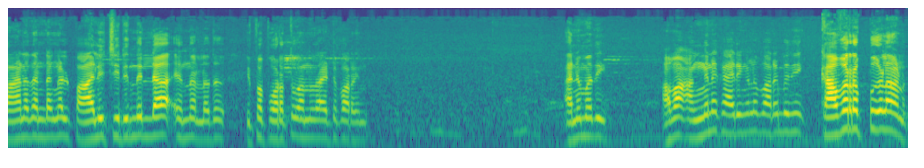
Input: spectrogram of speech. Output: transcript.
മാനദണ്ഡങ്ങൾ പാലിച്ചിരുന്നില്ല എന്നുള്ളത് ഇപ്പോൾ പുറത്തു വന്നതായിട്ട് പറയുന്നു. അനുമതി. അവ അങ്ങനെ കാര്യങ്ങൾ പറയുമ്പോൾ കവറപ്പുകളാണ്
